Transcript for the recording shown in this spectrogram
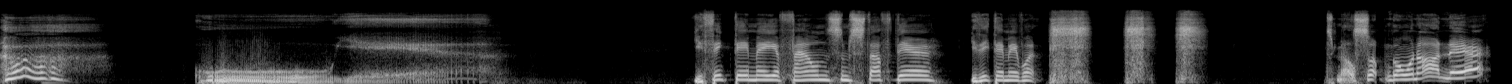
Ooh, yeah. You think they may have found some stuff there? You think they may have went, smell something going on there?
